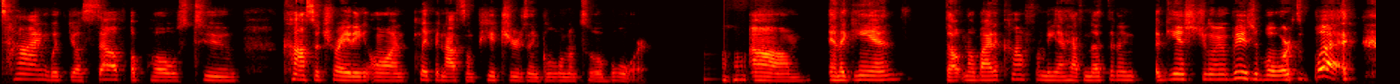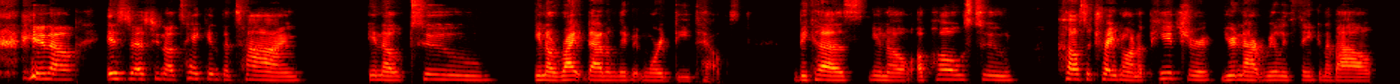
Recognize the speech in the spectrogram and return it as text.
time with yourself opposed to concentrating on clipping out some pictures and gluing them to a board. Uh-huh. Um, and again, don't nobody come for me. I have nothing in, against you in vision boards, but you know, it's just you know taking the time, you know, to you know write down a little bit more details because you know opposed to concentrating on a picture, you're not really thinking about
